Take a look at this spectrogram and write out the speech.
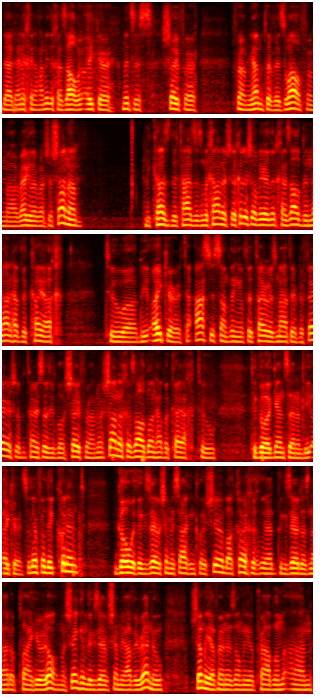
that Enechin Hamid Chazal were Eiker Mitzvah Shofar from Yom Tov as well, from uh, regular Rosh Hashanah, because the Taz is Mechanish over here that Chazal do not have the Kayach to uh, be Eiker, to ask something if the Torah is Mater Beferish, if the Torah says you blow Shofar on Rosh Chazal don't have a Kayach to, to go against that and be Eiker. So therefore they couldn't go with Exer Shem Yisak and Kleshir, but that the Exer does not apply here at all. Mashenkin the Exer Shem Yavirenu, Shem Yavirenu is only a problem on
